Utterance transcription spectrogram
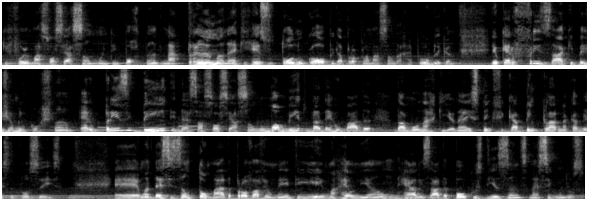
que foi uma associação muito importante na trama né, que resultou no golpe da proclamação da República, eu quero frisar que Benjamin Constant era o presidente dessa associação no momento da derrubada da monarquia. Né? Isso tem que ficar bem claro na cabeça de vocês é uma decisão tomada provavelmente em uma reunião realizada poucos dias antes, né, segundo os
